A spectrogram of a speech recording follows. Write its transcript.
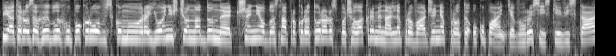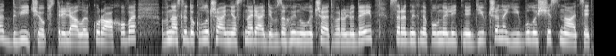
П'ятеро загиблих у Покровському районі, що на Донеччині. Обласна прокуратура розпочала кримінальне провадження проти окупантів. Російські війська двічі обстріляли Курахове. Внаслідок влучання снарядів загинули четверо людей. Серед них неповнолітня дівчина, їй було 16.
